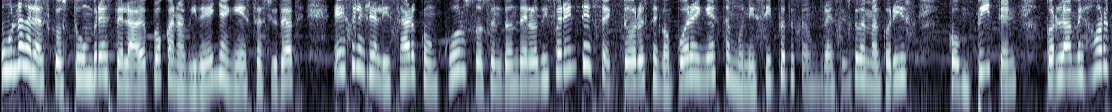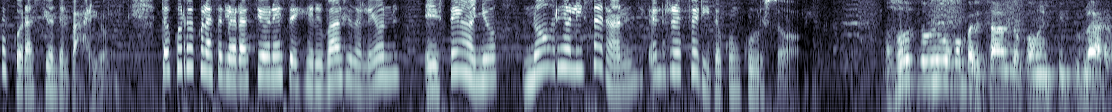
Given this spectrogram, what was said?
Una de las costumbres de la época navideña en esta ciudad es el realizar concursos en donde los diferentes sectores que componen este municipio de San Francisco de Macorís compiten por la mejor decoración del barrio. De acuerdo con las declaraciones de Gervasio de León, este año no realizarán el referido concurso. Nosotros estuvimos conversando con el titular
